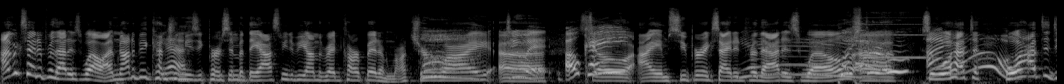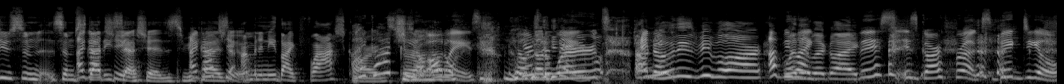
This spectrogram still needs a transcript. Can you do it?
I'm excited for that as well. I'm not a big country Yeah. music person, but they asked me to be on the red carpet. I'm not sure why. Do it. Okay. So I am super excited for that as well. Push Uh, so I we'll have to we'll have to do some some I got study you. sessions I got because you. I'm gonna need like flashcards. I got you don't know always. don't Here's know the thing. words. I don't know you- who these people are. I'll be what like, they look like. this is Garth Brooks. Big deal.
